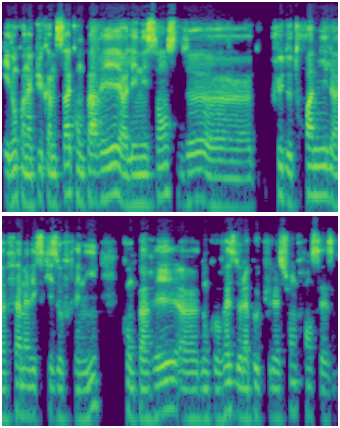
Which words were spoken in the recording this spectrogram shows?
Et donc, on a pu comme ça comparer euh, les naissances de euh, plus de 3000 femmes avec schizophrénie comparées donc au reste de la population française.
